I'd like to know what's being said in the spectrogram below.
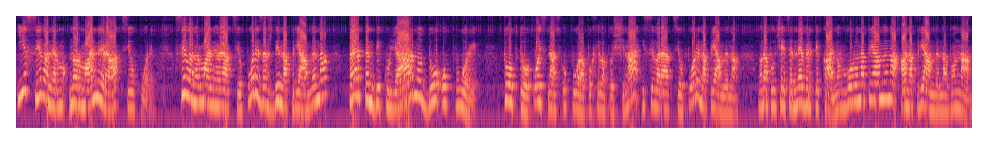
І сила нормальної реакції опори. Сила нормальної реакції опори завжди напрямлена перпендикулярно до опори. Тобто, ось у нас опора похила площина, і сила реакції опори напрямлена. Вона, виходить, не вертикально вгору напрямлена, а напрямлена вона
